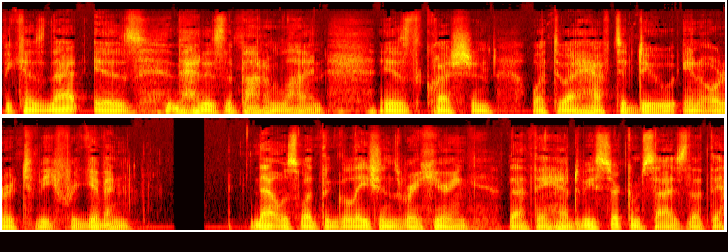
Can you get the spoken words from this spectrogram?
Because that is that is the bottom line. Is the question: What do I have to do in order to be forgiven? That was what the Galatians were hearing that they had to be circumcised, that they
